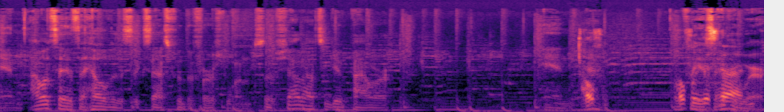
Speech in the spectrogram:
And I would say it's a hell of a success for the first one. So shout out to GivePower. And yeah, Hopefully- hopefully, hopefully it's this, uh, everywhere.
